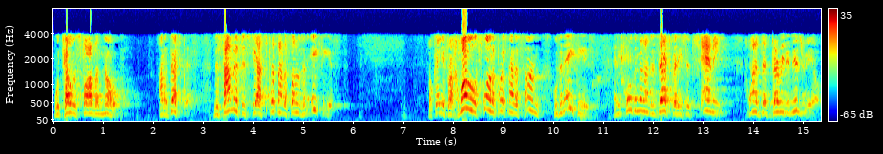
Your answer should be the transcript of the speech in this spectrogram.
would tell his father no on a deathbed. The psalmist is the person had a son who's an atheist. Okay, if Rahman son, a person had a son who's an atheist, and he called him in on his deathbed, he said, Sammy, I want to be buried in Israel.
